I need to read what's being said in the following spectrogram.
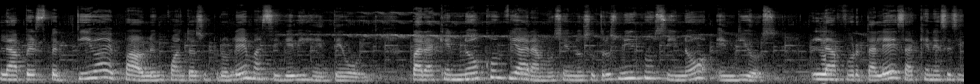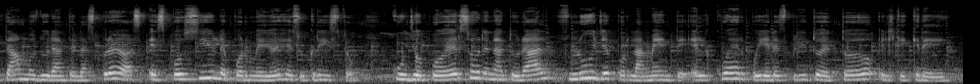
La perspectiva de Pablo en cuanto a su problema sigue vigente hoy, para que no confiáramos en nosotros mismos, sino en Dios. La fortaleza que necesitamos durante las pruebas es posible por medio de Jesucristo, cuyo poder sobrenatural fluye por la mente, el cuerpo y el espíritu de todo el que cree.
